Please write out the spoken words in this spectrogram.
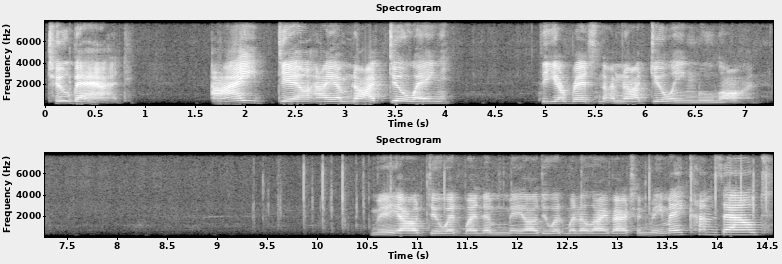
too bad. I do. I am not doing the original. I'm not doing Mulan. May I'll do it when the maybe I'll do it when a live action remake comes out.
